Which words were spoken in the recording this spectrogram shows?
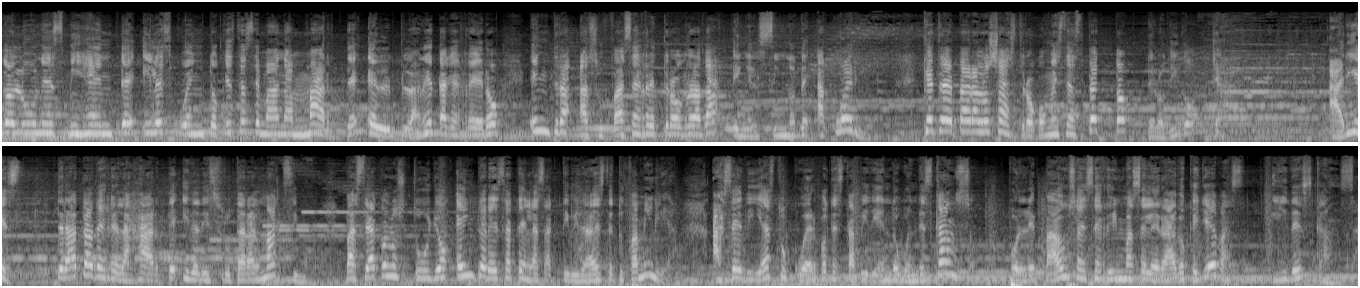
lunes, mi gente, y les cuento que esta semana Marte, el planeta guerrero, entra a su fase retrógrada en el signo de Acuario. ¿Qué te deparan los astros con este aspecto? Te lo digo ya. Aries, trata de relajarte y de disfrutar al máximo. Pasea con los tuyos e interésate en las actividades de tu familia. Hace días tu cuerpo te está pidiendo buen descanso. Ponle pausa a ese ritmo acelerado que llevas y descansa.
